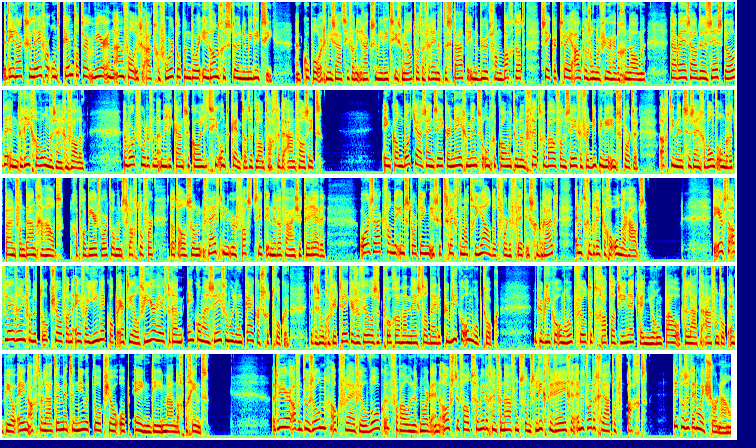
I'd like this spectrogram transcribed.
Het Iraakse leger ontkent dat er weer een aanval is uitgevoerd... op een door Iran gesteunde militie. Een koepelorganisatie van Iraakse milities meldt... dat de Verenigde Staten in de buurt van Bagdad... zeker twee auto's onder vuur hebben genomen. Daarbij zouden zes doden en drie gewonden zijn gevallen. Een woordvoerder van de Amerikaanse coalitie ontkent dat het land achter de aanval zit. In Cambodja zijn zeker negen mensen omgekomen toen een flatgebouw van zeven verdiepingen instortte. 18 mensen zijn gewond onder het puin vandaan gehaald. Geprobeerd wordt om een slachtoffer dat al zo'n 15 uur vastzit in de ravage te redden. Oorzaak van de instorting is het slechte materiaal dat voor de flat is gebruikt en het gebrekkige onderhoud. De eerste aflevering van de talkshow van Eva Jinek op RTL 4... heeft ruim 1,7 miljoen kijkers getrokken. Dat is ongeveer twee keer zoveel als het programma meestal bij de publieke omroep trok. De publieke omroep vult het gat dat Jinek en Jeroen Pauw op de late avond op NPO 1 achterlaten... met de nieuwe talkshow op 1 die maandag begint. Het weer, af en toe zon, ook vrij veel wolken. Vooral in het noorden en oosten valt vanmiddag en vanavond soms lichte regen... en het wordt een graad of 8. Dit was het NOS Journaal.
